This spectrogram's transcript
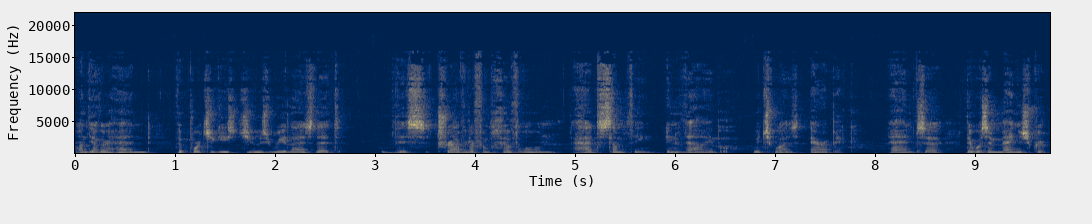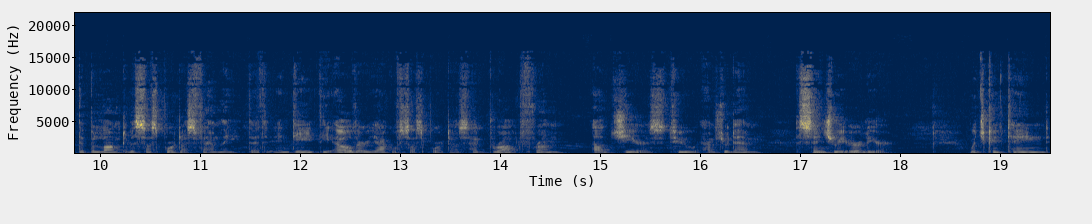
On the other hand, the Portuguese Jews realized that this traveler from Hebron had something invaluable, which was Arabic. And uh, there was a manuscript that belonged to the Sasportas family that indeed the elder Jacob Sasportas had brought from Algiers to Amsterdam a century earlier, which contained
